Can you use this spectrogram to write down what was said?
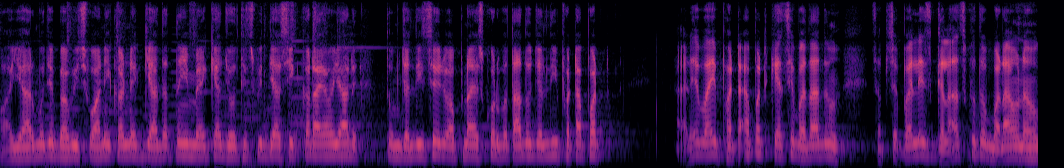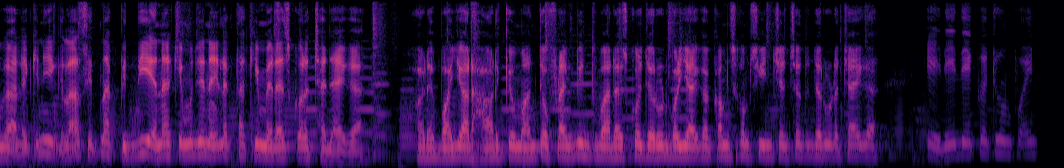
भाई यार मुझे भविष्यवाणी करने की आदत नहीं। मैं क्या ज्योतिष विद्या सीख कर आया हूँ यार? तुम जल्दी से अपना स्कोर बता दो जल्दी फटाफट। अरे भाई फटाफट कैसे बता दूँ? सबसे पहले इस गिलास को तो बड़ा होना होगा लेकिन ये गिलास इतना पिद्दी है ना कि मुझे नहीं लगता कि मेरा स्कोर अच्छा जाएगा। अरे भाई यार हार क्यों मानते हो? फ्रैंकलिन तुम्हारा स्कोर ज़रूर बढ़ जाएगा कम से कम सिंचन से तो ज़रूर अच्छा आएगा। देखो पॉइंट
